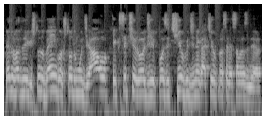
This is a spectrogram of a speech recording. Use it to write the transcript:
Pedro Rodrigues, tudo bem? Gostou do Mundial? O que, que você tirou de positivo e de negativo para a seleção brasileira?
